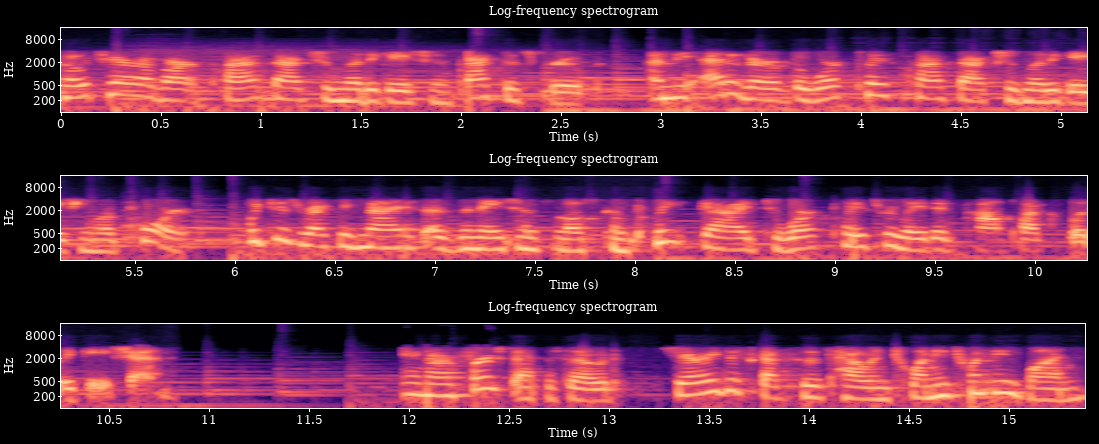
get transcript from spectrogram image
co-chair of our Class Action Litigation Practice Group, and the editor of the Workplace Class Action Litigation Report, which is recognized as the nation's most complete guide to workplace-related complex litigation. In our first episode, Jerry discusses how in 2021,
